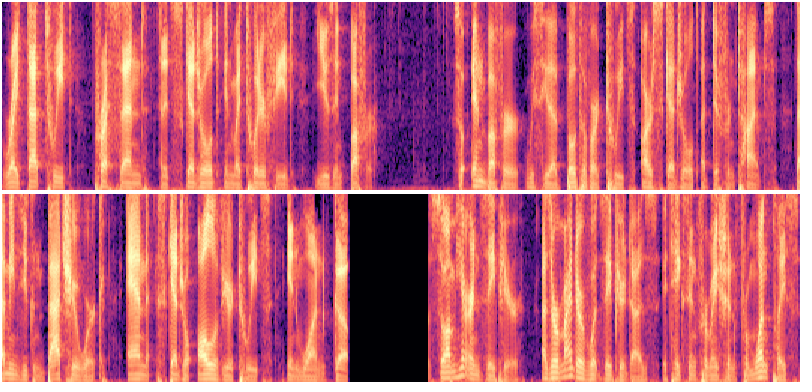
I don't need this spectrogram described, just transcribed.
write that tweet, press send, and it's scheduled in my Twitter feed using Buffer. So in Buffer, we see that both of our tweets are scheduled at different times. That means you can batch your work and schedule all of your tweets in one go. So I'm here in Zapier as a reminder of what Zapier does, it takes information from one place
